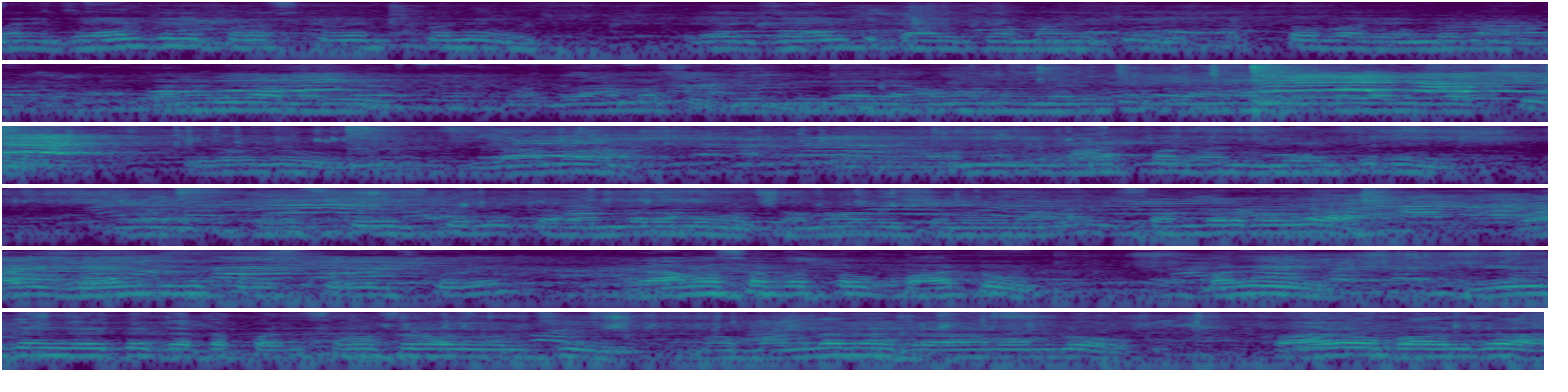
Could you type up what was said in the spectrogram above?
మరి జయంతిని పురస్కరించుకొని ఈరోజు జయంతి కార్యక్రమానికి అక్టోబర్ రెండున ఘనంగా మరి మా గ్రామ సెక్రటరీ గారి ఆహ్వానం మేరకు గ్రామ పెద్దలను వచ్చి ఈరోజు గ్రామ మహాత్మా గాంధీ జయంతిని పురస్కరించుకొని ఇక్కడ అందరము సమావేశమైన ఈ సందర్భంగా వారి జయంతిని పురస్కరించుకొని గ్రామసభతో పాటు మరి ఏ విధంగా అయితే గత పది సంవత్సరాల నుంచి మా మందన గ్రామంలో కారోబారుగా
